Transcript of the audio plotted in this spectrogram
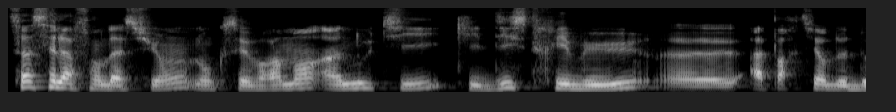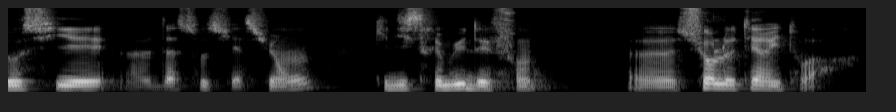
ça, c'est la fondation. Donc, c'est vraiment un outil qui distribue, à partir de dossiers d'associations, qui distribue des fonds sur le territoire.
